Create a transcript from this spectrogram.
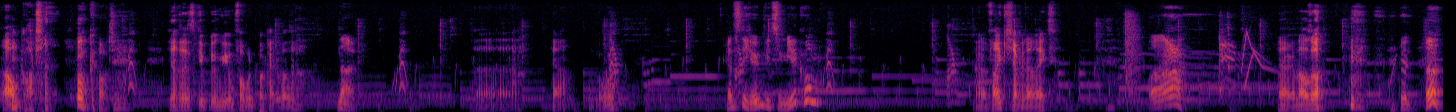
Oh Gott. Oh Gott. Ich dachte, es gibt irgendwie Unverwundbarkeit oder so. Nein. Äh, ja. Nun? Kannst du nicht irgendwie zu mir kommen? Ja, dann frage ich ja wieder direkt. Ah. Ja, genau so. Ah.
